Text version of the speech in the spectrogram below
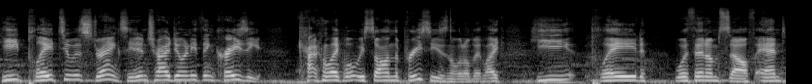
he played to his strengths. He didn't try to do anything crazy. Kind of like what we saw in the preseason a little bit. Like he played within himself. And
